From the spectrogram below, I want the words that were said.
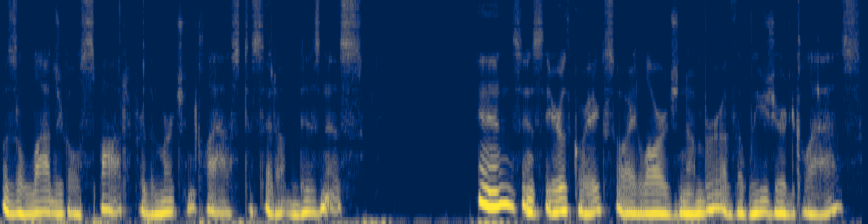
was a logical spot for the merchant class to set up business. And since the earthquake saw a large number of the leisured class,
